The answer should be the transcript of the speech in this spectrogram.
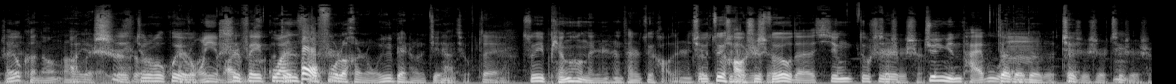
很有可能啊也是就是会有很容易是非对官司报复了，很容易变成阶下囚。对，所以平衡的人生才是最好的人生，这就最好是是。所有的星都是均匀排布。的。对对对确实是，确实是。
